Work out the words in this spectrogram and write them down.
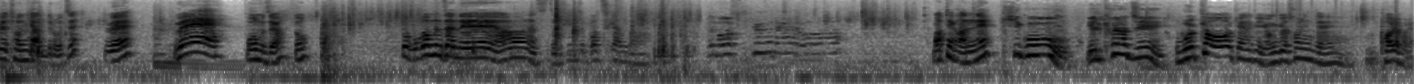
왜 전기 안 들어오지? 왜? 왜? 뭐가 문제야? 또? 또 뭐가 문제네 아 나 진짜 심지 뻗치게 한다 마트에 갔네? 키고 얘를 켜야지. 뭘 켜? 걔는 그냥 연결선인데 버려 버려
